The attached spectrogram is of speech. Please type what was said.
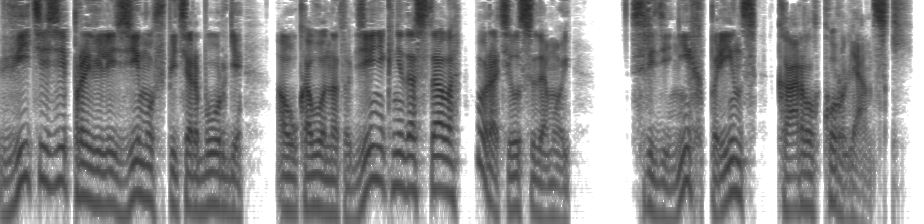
Витязи провели зиму в Петербурге, а у кого на то денег не достало, воротился домой. Среди них принц Карл Курлянский.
